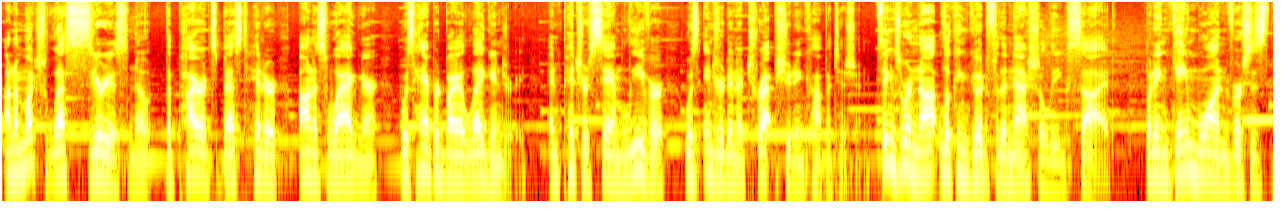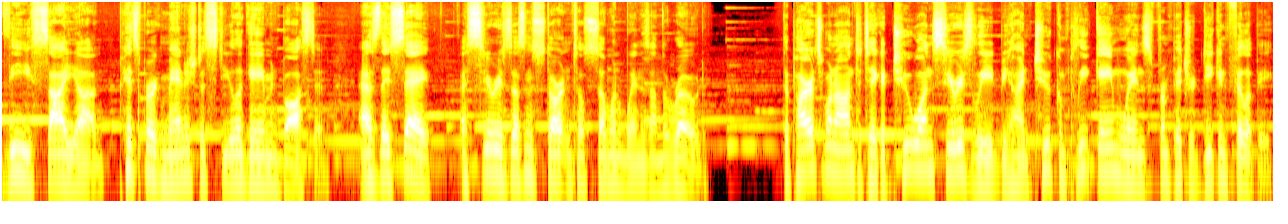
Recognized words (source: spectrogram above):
On a much less serious note, the Pirates' best hitter, Honus Wagner, was hampered by a leg injury, and pitcher Sam Leever was injured in a trap shooting competition. Things were not looking good for the National League side. But in Game 1 versus the Cy Young, Pittsburgh managed to steal a game in Boston. As they say, a series doesn't start until someone wins on the road. The Pirates went on to take a 2-1 series lead behind two complete game wins from pitcher Deacon Phillippe.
